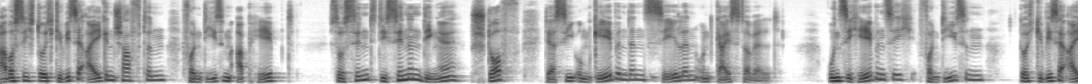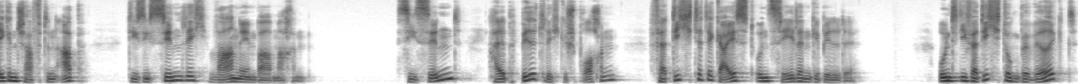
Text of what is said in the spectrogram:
aber sich durch gewisse Eigenschaften von diesem abhebt, so sind die Sinnendinge Stoff der sie umgebenden Seelen- und Geisterwelt und sie heben sich von diesen durch gewisse Eigenschaften ab, die sie sinnlich wahrnehmbar machen. Sie sind, halb bildlich gesprochen, verdichtete Geist- und Seelengebilde. Und die Verdichtung bewirkt,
